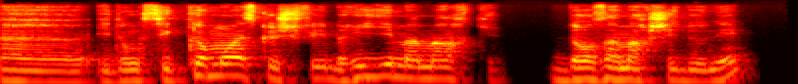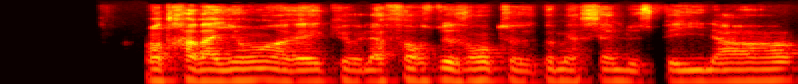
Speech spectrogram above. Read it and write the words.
Euh, et donc, c'est comment est-ce que je fais briller ma marque dans un marché donné en travaillant avec la force de vente commerciale de ce pays-là,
